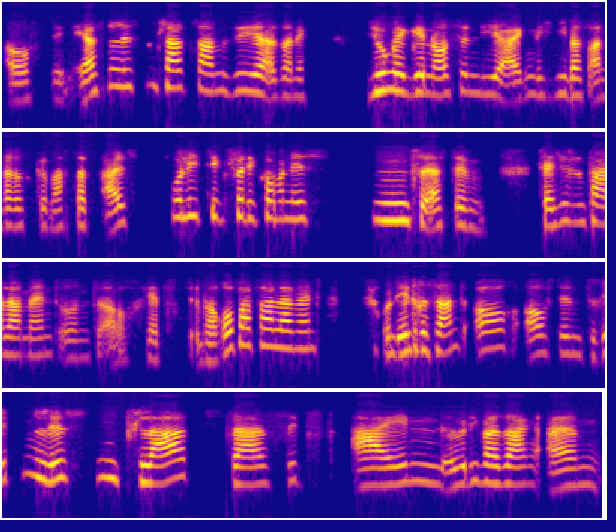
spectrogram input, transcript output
auf dem ersten Listenplatz haben sie also eine junge Genossin, die eigentlich nie was anderes gemacht hat als Politik für die Kommunisten, zuerst im tschechischen Parlament und auch jetzt im Europaparlament. Und interessant auch auf dem dritten Listenplatz, da sitzt ein, würde ich mal sagen, ein,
